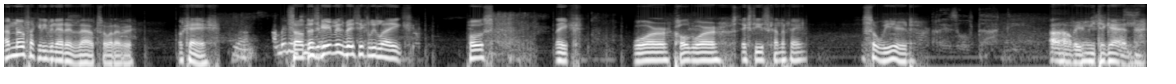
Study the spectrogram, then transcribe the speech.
I don't know if I can even edit it out, so whatever. Okay. No. I made it So this game is basically like post like war, Cold War, 60s kind of thing. It's so weird. Oh, we meet again.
